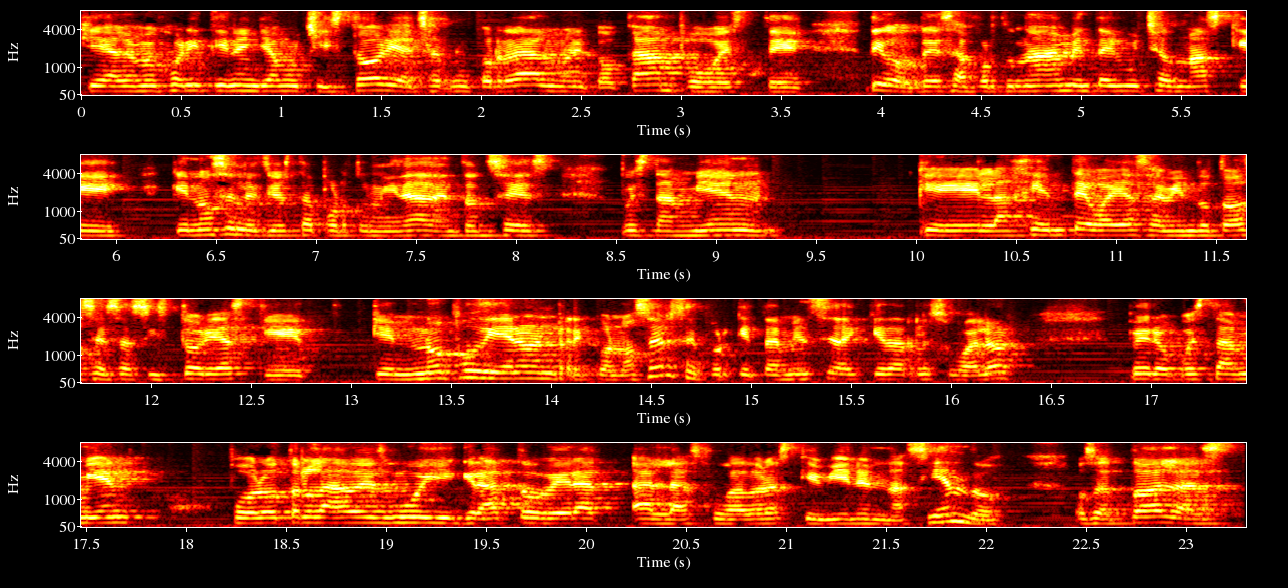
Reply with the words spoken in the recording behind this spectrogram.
que a lo mejor y tienen ya mucha historia, Charly Corral, Mónico Campo, este, digo, desafortunadamente hay muchas más que, que no se les dio esta oportunidad, entonces, pues también que la gente vaya sabiendo todas esas historias que, que no pudieron reconocerse, porque también se hay que darle su valor, pero pues también por otro lado es muy grato ver a, a las jugadoras que vienen naciendo, o sea, todas las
